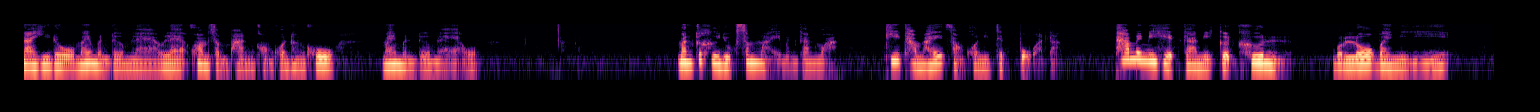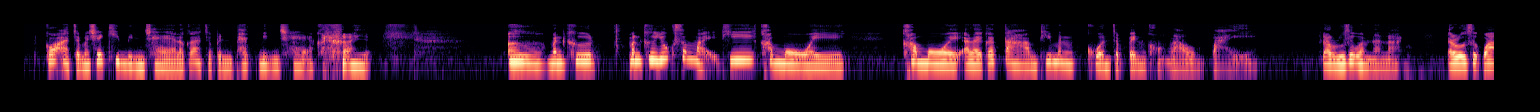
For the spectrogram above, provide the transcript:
นายฮิโดไม่เหมือนเดิมแล้ว และความสัมพันธ์ของคนทั้งคู่ไม่เหมือนเดิมแล้ว มันก็คือยุคสมัยเหมือนกันว่ะที่ทำให้สองคนนี้เจ็บปวดอะถ้าไม่มีเหตุการณ์นี้เกิดขึ้น บนโลกใบนี้ ก็อาจจะไม่ใช่คิมบินแชร์ แล้วก็อาจจะเป็นแพ็กบินแชร์ก็ได้เออ มันคือมันคือยุคสมัยที่ขโมย ขโมยอะไรก็ตามที่มันควรจะเป็นของเราไป เรารู้สึกแบบนั้นนะเรารู้สึกว่า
